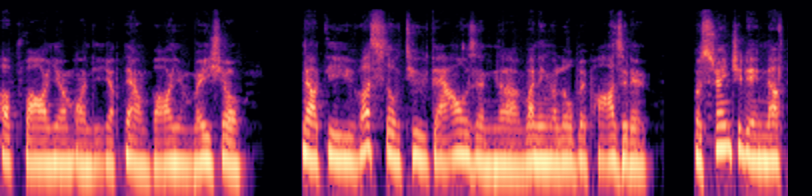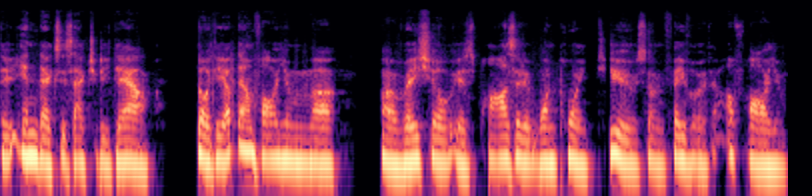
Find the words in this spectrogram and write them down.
of up volume on the up down volume ratio. Now the Russell 2000 running a little bit positive but strangely enough, the index is actually down. So the up down volume uh, uh, ratio is positive 1.2, so in favor of the up volume.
